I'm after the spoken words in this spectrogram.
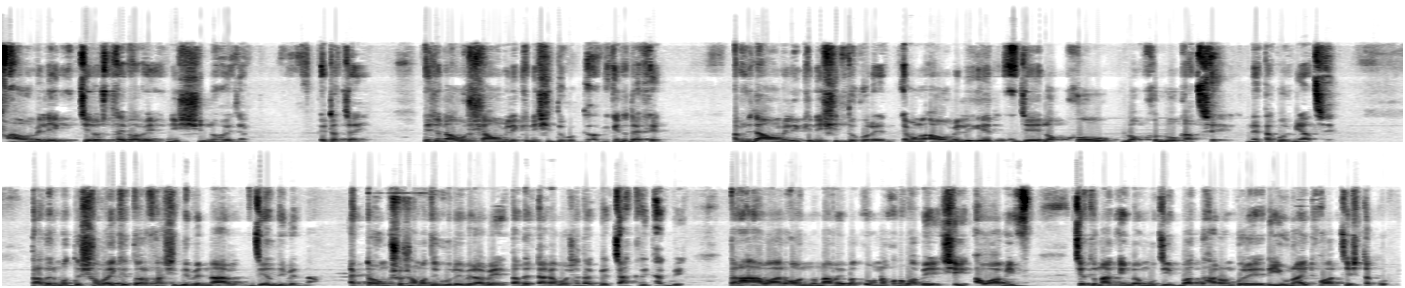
আওয়ামী লীগ চিরস্থায়ীভাবে নিশ্চিহ্ন হয়ে যাক, এটা চাই। এই জন্য অবশ্যই আওয়ামী লীগকে নিষিদ্ধ করতে হবে। কিন্তু দেখেন, আপনি যদি আওয়ামী লীগকে নিষিদ্ধ করেন এবং আওয়ামী লীগের যে লক্ষ লক্ষ লোক আছে, নেতাকর্মী আছে তাদের মধ্যে সবাইকে তো আর ফাঁসি দিবেন না, আর জেল দিবেন না। একটা অংশ সমাজে ঘুরে বেড়াবে, তাদের টাকা পয়সা থাকবে, চাকরি থাকবে। তারা আবার অন্য নামে বা কোনো না কোনো ভাবে সেই আওয়ামী চেতনা কিংবা মুজিববাদ ধারণ করে রিউনাইট হওয়ার চেষ্টা করবে।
